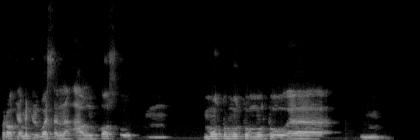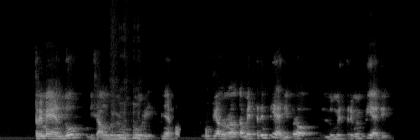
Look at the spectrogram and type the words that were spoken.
però chiaramente il western ha un costo mh, molto molto molto eh, mh, tremendo, diciamo per i produttori, quindi è un po' complicato da, da, mettere in piedi, però lo metteremo in piedi.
